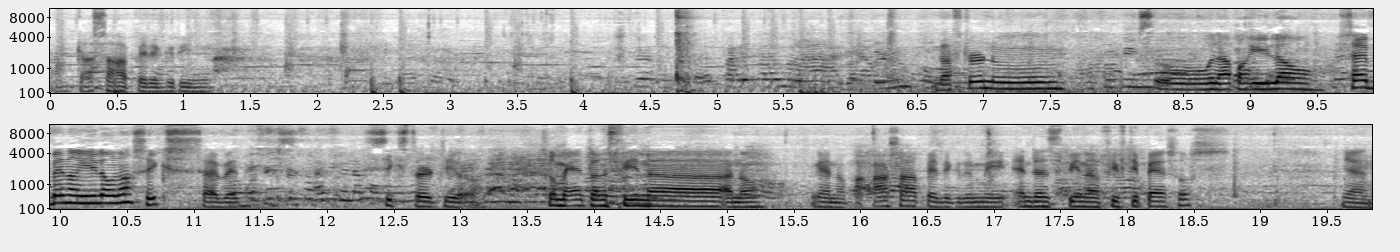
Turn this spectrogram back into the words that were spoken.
Yan, Casa Pellegrin. Good afternoon. So, wala pang ilaw. 7 ang ilaw na? 6? 7? 6.30 oh. So, may entrance fee na ano, yan, Pakasa, Pellegrin. May entrance fee na 50 pesos. Yan.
